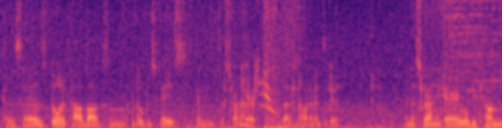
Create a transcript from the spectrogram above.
Because it says build a PAL box in an open space and the surrounding area. That's not what I meant to do. And the surrounding area will become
